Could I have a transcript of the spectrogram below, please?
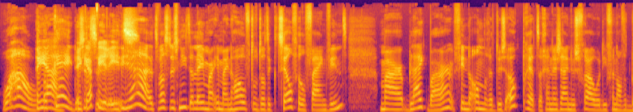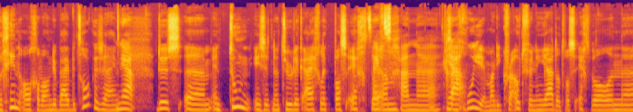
Wauw, oké. Dus ik het- heb hier iets. Ja, het was dus niet alleen maar in mijn hoofd of dat ik het zelf heel fijn vind. Maar blijkbaar vinden anderen het dus ook prettig. En er zijn dus vrouwen die vanaf het begin al gewoon erbij betrokken zijn. Ja, Dus, ehm, en toen is het natuurlijk eigenlijk pas echt, echt ehm, gaan... eh, gaan ja. groeien. Maar die crowdfunding, ja, dat was echt wel een eh,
